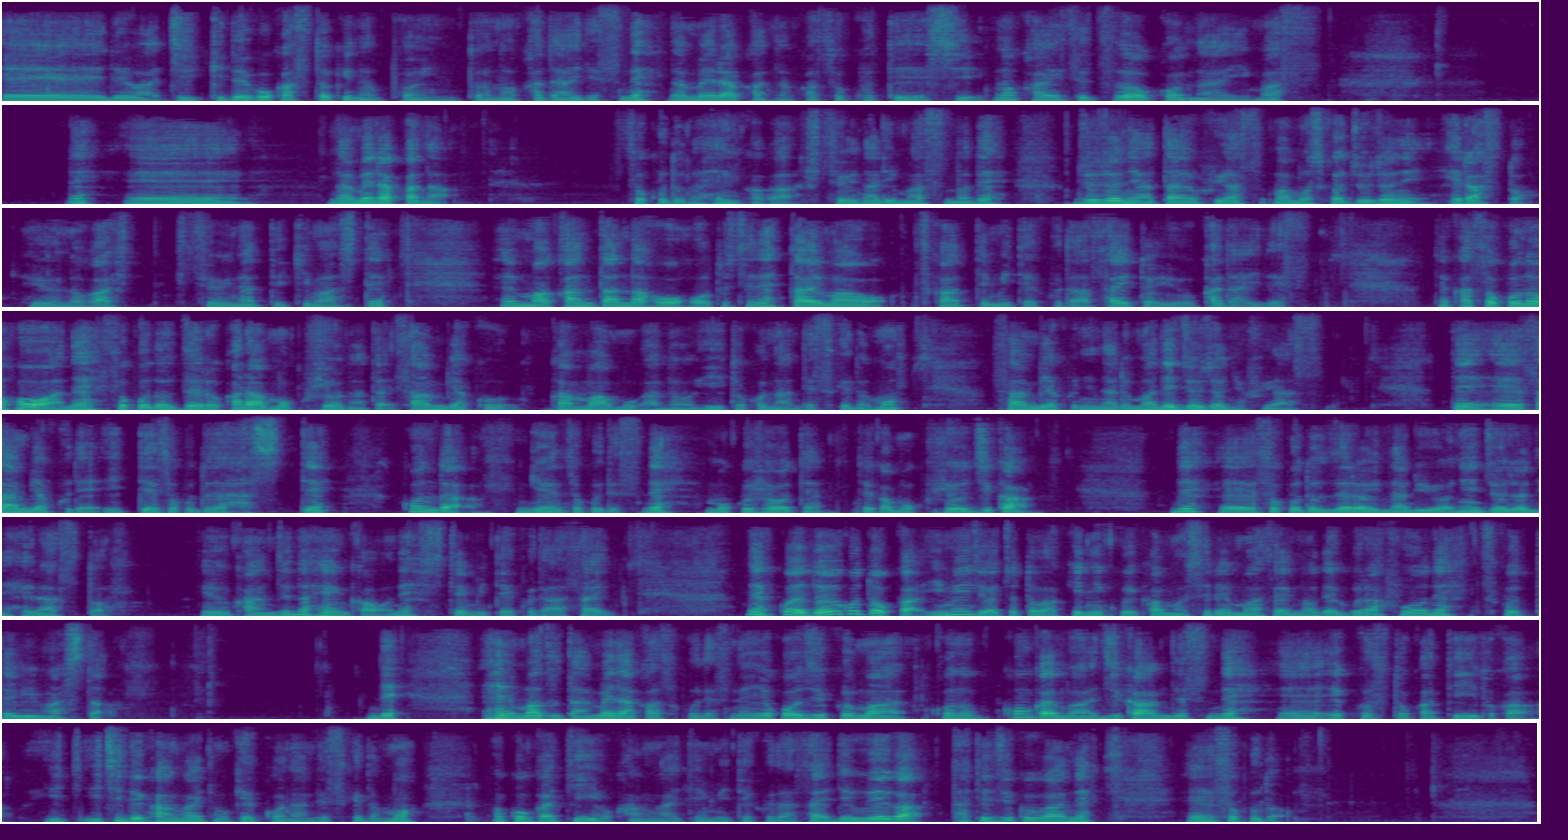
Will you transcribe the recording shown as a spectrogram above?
えーでは、実機で動かすときのポイントの課題ですね。滑らかな加速停止の解説を行います。で、えー滑らかな速度の変化が必要になりますので、徐々に値を増やす、まあ、もしくは徐々に減らすというのが必要になってきまして、えまあ、簡単な方法としてね、タイマーを使ってみてくださいという課題です。で加速の方はね、速度0から目標の値300が、まあ、あのいいとこなんですけども、300になるまで徐々に増やす。で、300で一定速度で走って、今度は減速ですね、目標点、というか目標時間で速度0になるように徐々に減らすという感じの変化をね、してみてください。で、これどういうことか、イメージがちょっと湧きにくいかもしれませんので、グラフをね、作ってみました。で、えー、まずダメな加速ですね。横軸、まあ、この、今回は時間ですね。えー、X とか T とか、1で考えても結構なんですけども、まあ、今回 T を考えてみてください。で、上が、縦軸がね、えー、速度。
